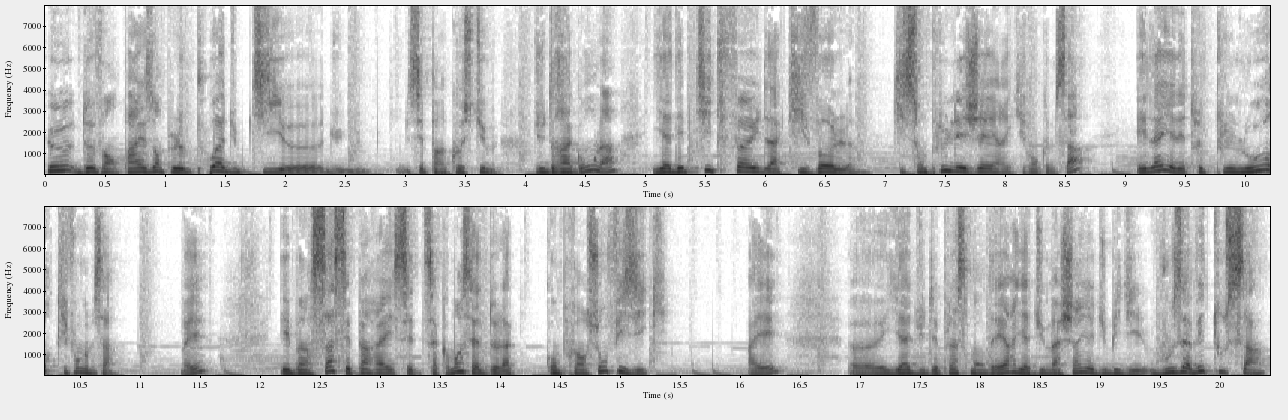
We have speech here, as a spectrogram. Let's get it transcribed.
que devant. Par exemple, le poids du petit, euh, c'est pas un costume, du dragon là, il y a des petites feuilles là qui volent, qui sont plus légères et qui font comme ça. Et là, il y a des trucs plus lourds qui font comme ça. Vous voyez? Et eh ben ça, c'est pareil. Ça commence à être de la compréhension physique. Vous voyez? Euh, il y a du déplacement d'air, il y a du machin, il y a du bidil. Vous avez tout ça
